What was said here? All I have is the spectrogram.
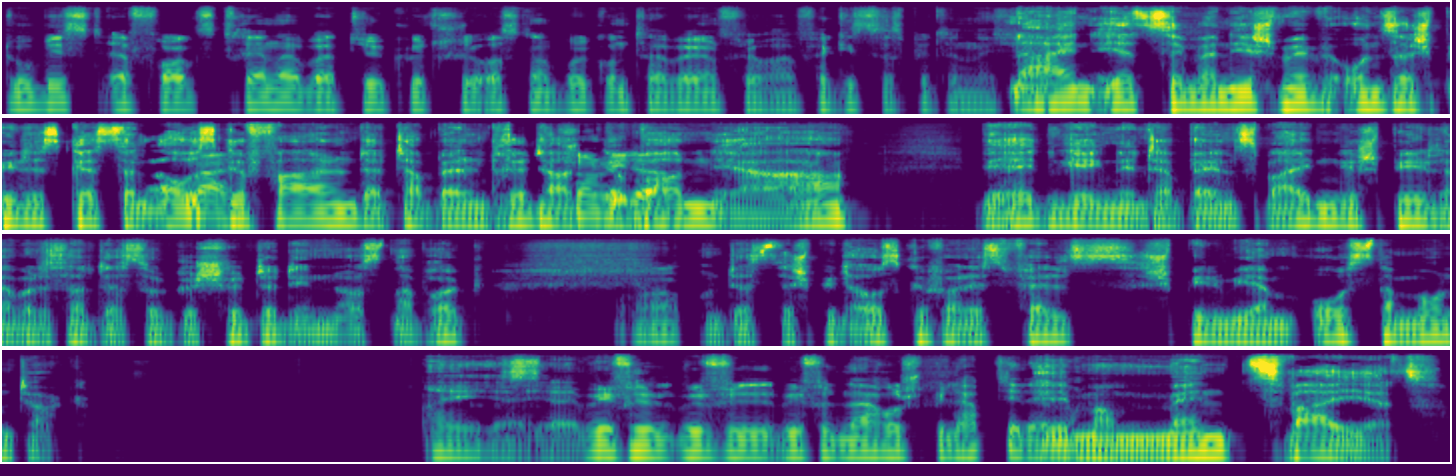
Du bist Erfolgstrainer bei Türkgücü Osnabrück und Tabellenführer. Vergiss das bitte nicht. Nein, jetzt sind wir nicht mehr. Unser Spiel ist gestern Nein. ausgefallen. Der Tabellendritte hat gewonnen. Ja. Wir hätten gegen den Tabellenzweiten gespielt, aber das hat er so geschüttet in Osnabrück. Ja. Und dass das Spiel ausgefallen ist, Fels spielen wir am Ostermontag. Ei, ei, ei. Wie viel, wie viel, wie viel Nachholspiele habt ihr denn? Im noch? Moment zwei jetzt.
